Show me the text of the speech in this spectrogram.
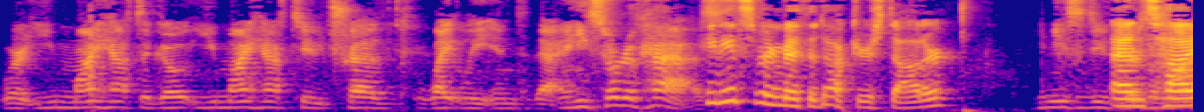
where you might have to go, you might have to tread lightly into that, and he sort of has. He needs to bring back the Doctor's daughter He needs to do and there's a lot tie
